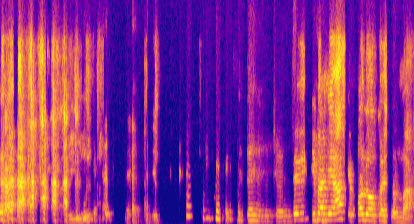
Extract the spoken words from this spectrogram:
if I may ask a follow-up question, Ma,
